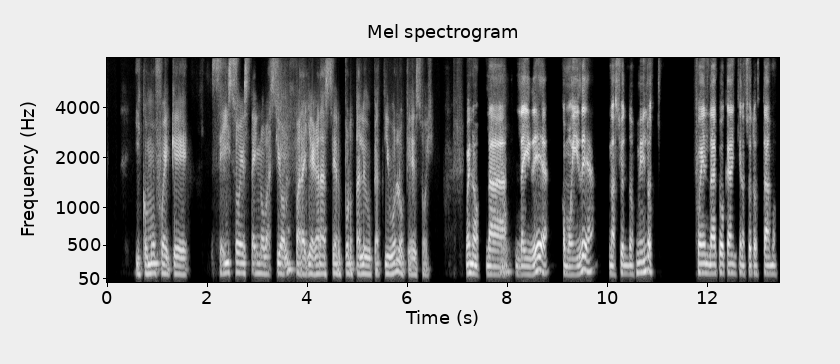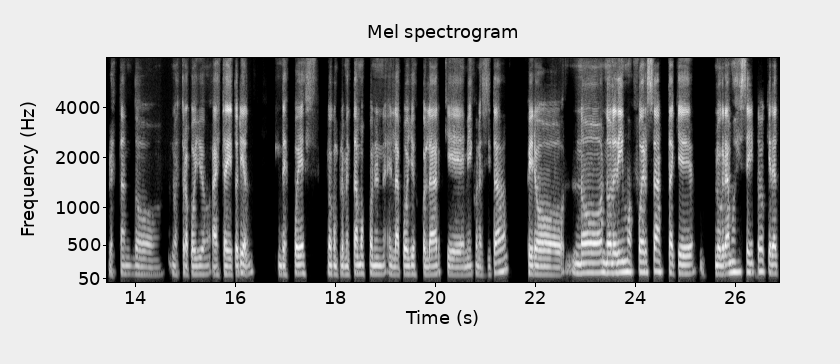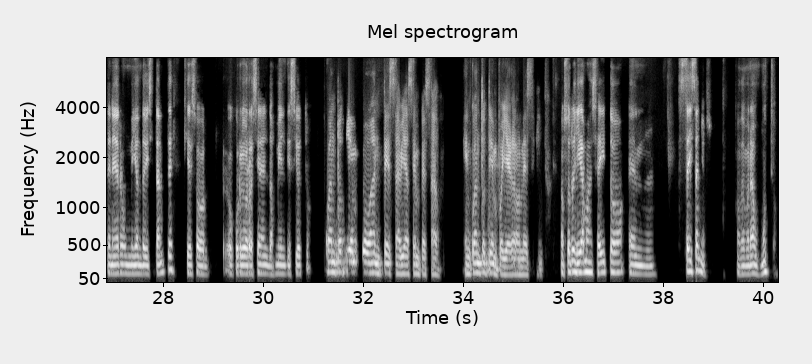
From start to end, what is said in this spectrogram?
y cómo fue que se hizo esta innovación para llegar a ser portal educativo lo que es hoy. Bueno, la, la idea, como idea, nació en 2008. Fue en la época en que nosotros estábamos prestando nuestro apoyo a esta editorial. Después lo complementamos con el, apoyo escolar que mi hijo necesitaba, pero no, no le dimos fuerza hasta que logramos ese hito, que era tener un millón de visitantes, que eso ocurrió recién en el 2018. ¿Cuánto tiempo antes habías empezado? ¿En cuánto tiempo llegaron a ese hito? Nosotros llegamos a ese hito en seis años, nos demoramos mucho,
